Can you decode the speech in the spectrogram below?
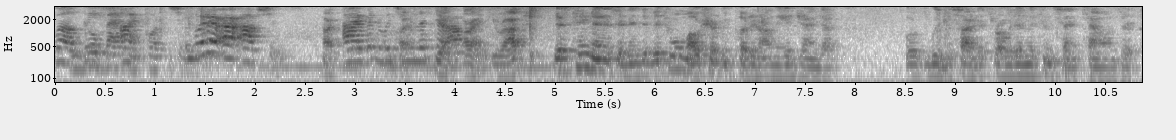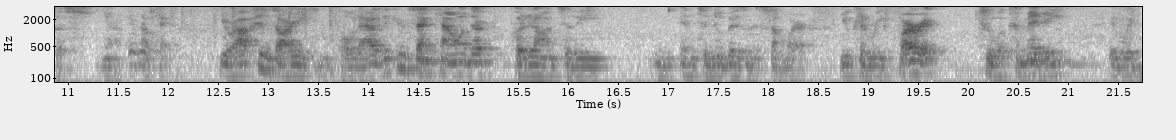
Well, we go the- back and I- forth between. What are our options? All right. Ivan, would you All right, list our yeah, all right, options? your option, this came in as an individual motion, we put it on the agenda. We- We decided to throw it in the consent calendar, cause, you It know, would- okay. Your options are, you can pull it out of the consent calendar, put it onto the, into new business somewhere. You can refer it to a committee, it would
